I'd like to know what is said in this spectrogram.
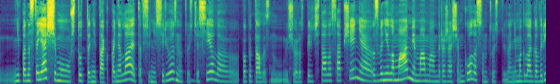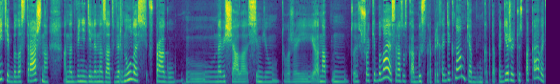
не по-настоящему, что-то не так поняла, это все несерьезно. То есть я села, попыталась, ну, еще раз перечитала сообщение, звонила маме, мама дрожащим голосом, то есть она не могла говорить, ей было страшно. Она две недели назад вернулась в Прагу, навещала семью тоже, и она то есть в шоке была, я сразу сказала, быстро приходи к нам, тебя будем как-то поддерживать, успокаивать.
